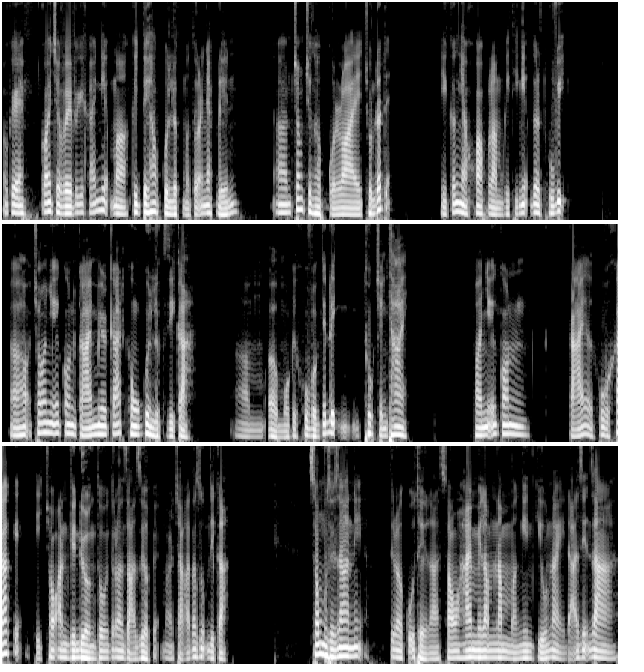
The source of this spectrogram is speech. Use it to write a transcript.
Ok quay trở về với cái khái niệm mà kinh tế học quyền lực mà tôi đã nhắc đến. À, trong trường hợp của loài trốn đất ấy, thì các nhà khoa học làm cái thí nghiệm rất là thú vị. À, họ cho những con cái meerkat không có quyền lực gì cả um, ở một cái khu vực nhất định thuốc tránh thai. Và những con cái ở khu vực khác ấy, thì cho ăn viên đường thôi tức là giả dược ấy, mà chẳng có tác dụng gì cả. Sau một thời gian ấy tức là cụ thể là sau 25 năm mà nghiên cứu này đã diễn ra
